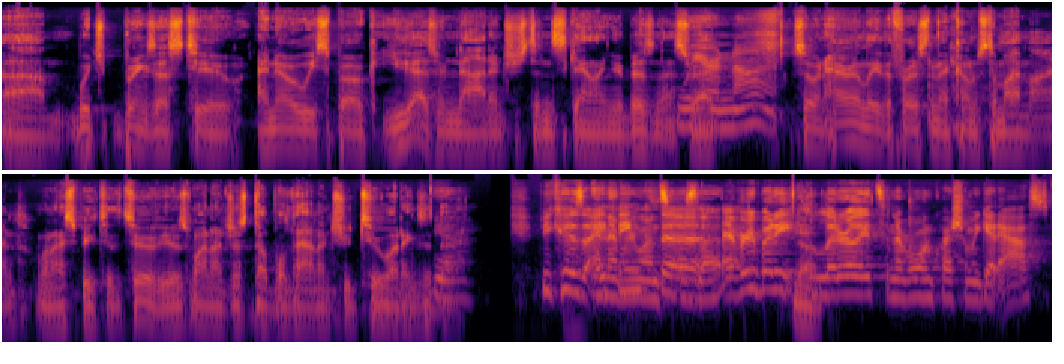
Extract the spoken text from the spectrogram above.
Um, which brings us to I know we spoke. You guys are not interested in scaling your business, we right? are not. So inherently, the first thing that comes to my mind when I speak to the two of you is why not just double down and shoot two weddings a Yeah. day? Because I And think everyone the, says that. everybody, Yeah. literally, it's the number one question we get asked.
